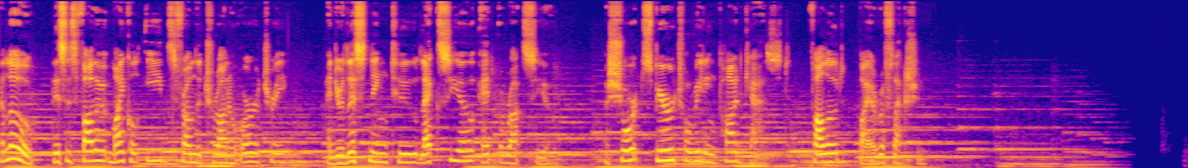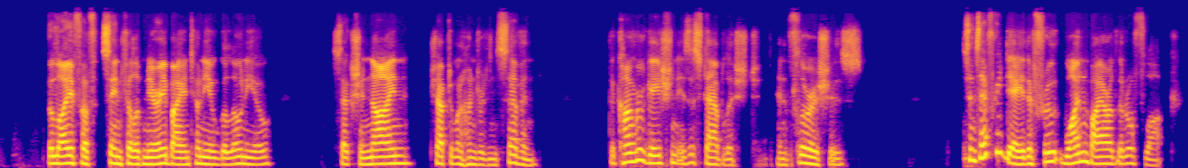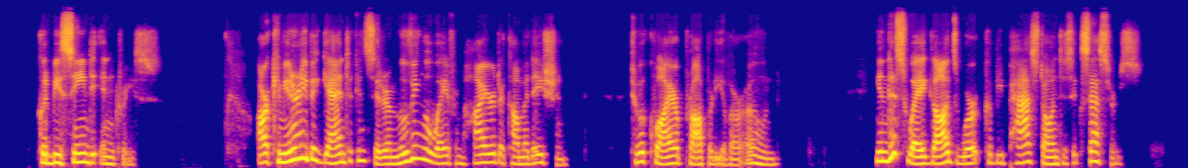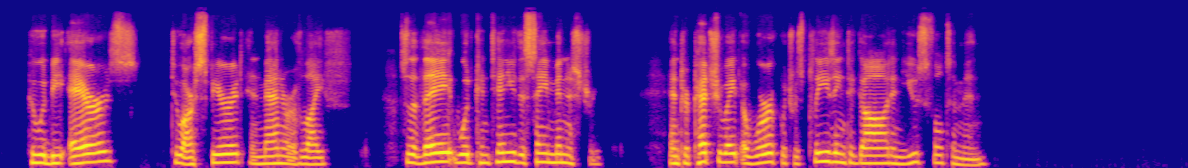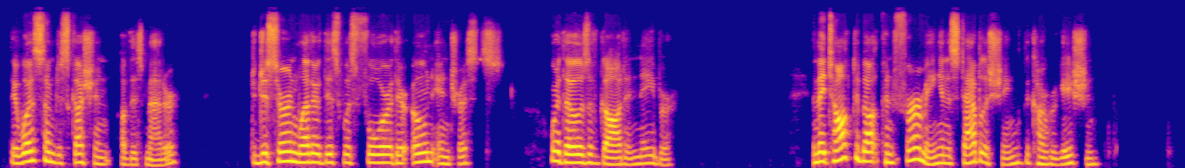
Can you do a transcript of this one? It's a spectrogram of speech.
Hello, this is Father Michael Eades from the Toronto Oratory, and you're listening to Lectio et Oratio, a short spiritual reading podcast followed by a reflection. The Life of St. Philip Neri by Antonio Gallonio, Section 9, Chapter 107. The congregation is established and flourishes. Since every day the fruit won by our little flock could be seen to increase. Our community began to consider moving away from hired accommodation to acquire property of our own. In this way, God's work could be passed on to successors who would be heirs to our spirit and manner of life, so that they would continue the same ministry and perpetuate a work which was pleasing to God and useful to men. There was some discussion of this matter to discern whether this was for their own interests or those of God and neighbor. And they talked about confirming and establishing the congregation.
